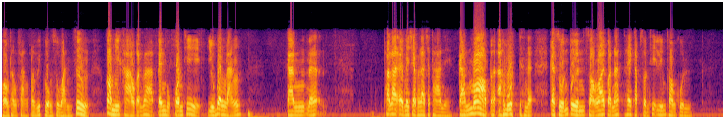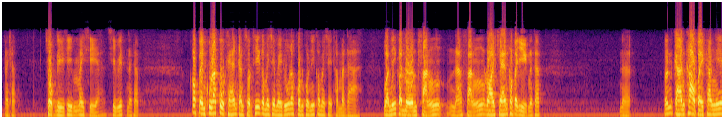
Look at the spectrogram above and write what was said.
ของทางฝั่งประวิตรวงสุวรรณซึ่งก็มีข่าวกันว่าเป็นบุคคลที่อยู่เบื้องหลัง การนะพระราชไม่ใช่พระราชทานเนี่ยการมอบอาวุธนะกระสุนปืนสองร้อยกว่านัดให้กับสนธิลิมทองกุลนะครับ โชคดีที่ไม่เสียชีวิตนะครับ ก็เป็นคู่รักคู่แค้นกันส่วนที่ก็ไม่ใช่ไม่รู้แล้วคนคนนี้ก็ไม่ใช่ธรรมดา วันนี้ก็โดนฝังนะฝังรอยแค้นเข้าไปอีกนะครับนะเพราะการเข้าไปครั้งนี้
